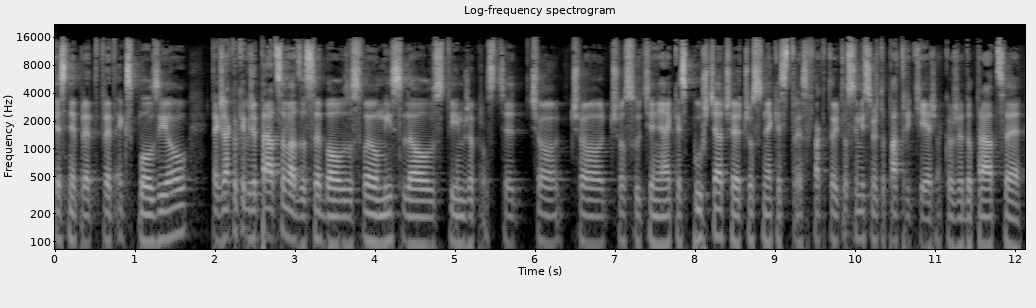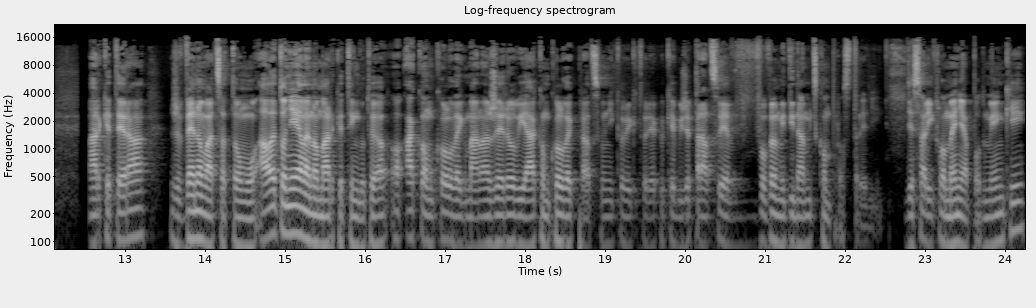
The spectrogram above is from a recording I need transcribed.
tesne pred, pred explóziou, Takže ako keby, že pracovať so sebou, so svojou mysľou, s tým, že proste čo, čo, čo sú tie nejaké spúšťače, čo sú nejaké stres faktory, to si myslím, že to patrí tiež akože do práce marketéra, že venovať sa tomu. Ale to nie je len o marketingu, to je o akomkoľvek manažerovi akomkoľvek pracovníkovi, ktorý ako keby, že pracuje vo veľmi dynamickom prostredí, kde sa rýchlo menia podmienky.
